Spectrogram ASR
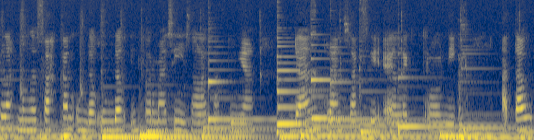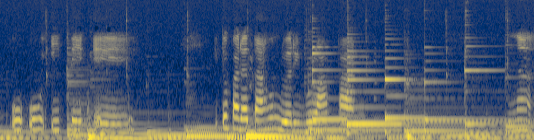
telah mengesahkan Undang-Undang Informasi salah satunya dan Transaksi Elektronik atau UU ITE itu pada tahun 2008. Nah,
